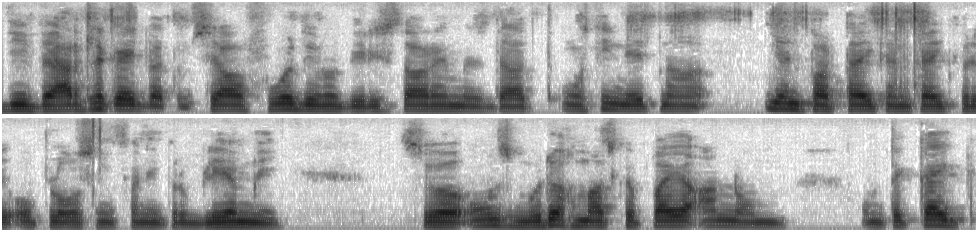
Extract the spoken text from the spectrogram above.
die werklikheid wat homself voordoen op hierdie stadium is dat ons nie net na een party kan kyk vir die oplossing van die probleem nie. So ons moedig maatskappye aan om om te kyk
